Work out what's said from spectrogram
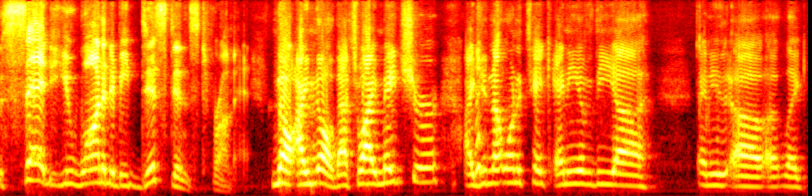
said you wanted to be distanced from it. No, I know. That's why I made sure I did not want to take any of the uh any uh like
